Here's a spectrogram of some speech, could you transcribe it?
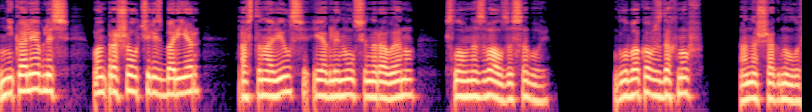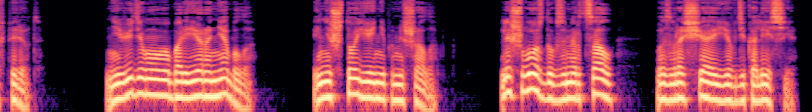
Не колеблясь, он прошел через барьер, остановился и оглянулся на Равену, словно звал за собой. Глубоко вздохнув, она шагнула вперед. Невидимого барьера не было, и ничто ей не помешало. Лишь воздух замерцал, возвращая ее в диколесье,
